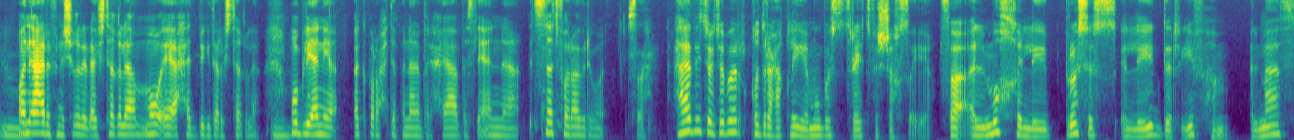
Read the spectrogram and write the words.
وأنا أعرف إن شغلي اللي أشتغله مو أي أحد بيقدر يشتغله. مو لأني أكبر واحدة فنانة في الحياة بس لأن it's not for everyone. صح. هذه تعتبر قدرة عقلية مو بس trait في الشخصية. فالمخ اللي process اللي يقدر يفهم ال math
